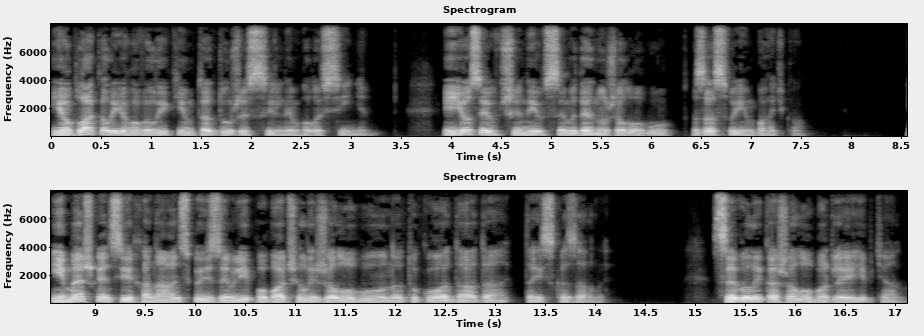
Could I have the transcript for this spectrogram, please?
і оплакали його великим та дуже сильним голосінням. І Йосиф вчинив семиденну жалобу за своїм батьком. І мешканці ханаанської землі побачили жалобу на туку Адада та й сказали: Це велика жалоба для єгиптян.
